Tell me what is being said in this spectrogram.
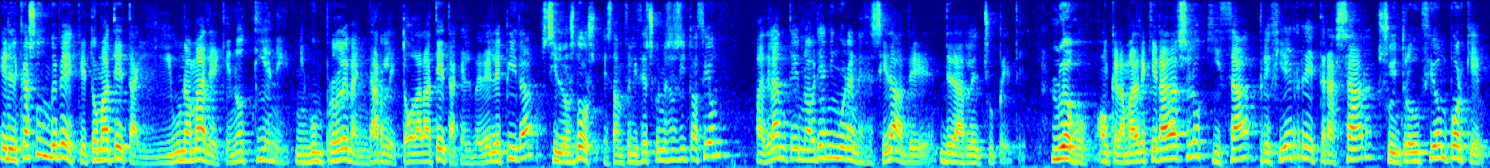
En el caso de un bebé que toma teta y una madre que no tiene ningún problema en darle toda la teta que el bebé le pida, si los dos están felices con esa situación, adelante, no habría ninguna necesidad de, darle el chupete. Luego, aunque la madre quiera dárselo, quizá prefiere retrasar su introducción porque,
